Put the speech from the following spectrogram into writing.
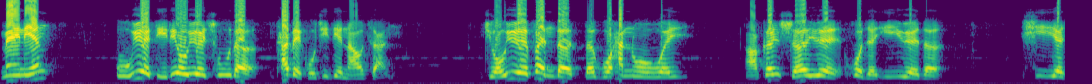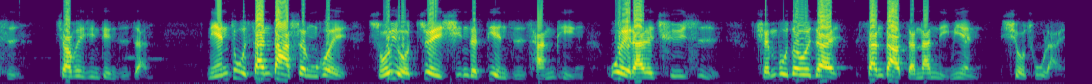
每年五月底六月初的台北国际电脑展，九月份的德国汉诺威。啊，跟十二月或者一月的 CES 消费性电子展，年度三大盛会，所有最新的电子产品、未来的趋势，全部都会在三大展览里面秀出来。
